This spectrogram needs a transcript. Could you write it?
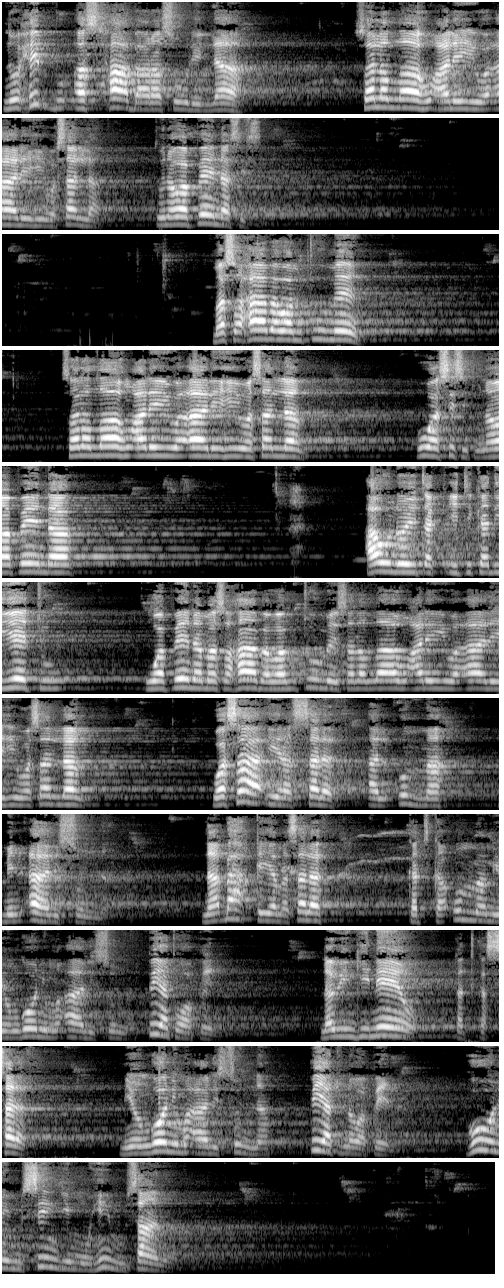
nuhibbu ashaba rasulillah sallallahu alayhi wa alihi wasallam tunawapenda sisi. Masahaba wa mtume sallallahu alayhi wa alihi wasallam huwa sisi tunawapenda. Au ndio itikadi yetu kuwapenda masahaba wa mtume sallallahu alayhi wa alihi wasallam wasaira salaf al-umma min ahli sunna na baki ya masalaf katika umma miongoni mwa ahli sunna pia tuwapenda na wengineo katika salaf miongoni mwa ahli sunna pia tunawapenda. Huu ni msingi muhimu sana.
